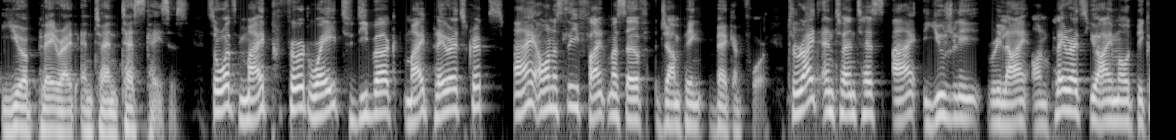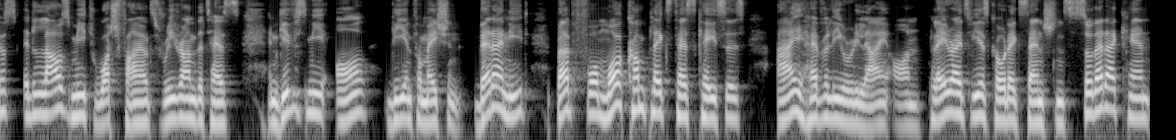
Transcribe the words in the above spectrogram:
your Playwright end-to-end test cases. So what's my preferred way to debug my Playwright scripts? I honestly find myself jumping back and forth. To write end-to-end -end tests, I usually rely on Playwright's UI mode because it allows me to watch files, rerun the tests, and gives me all the information that I need. But for more complex test cases, I heavily rely on Playwright's VS Code extensions so that I can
